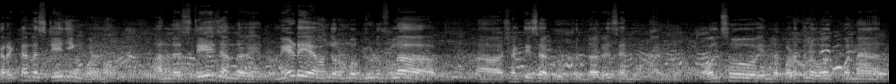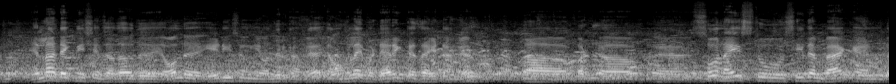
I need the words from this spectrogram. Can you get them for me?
கரெக்டான ஸ்டேஜிங் பண்ணணும் அந்த ஸ்டேஜ் அந்த மேடையை வந்து ரொம்ப பியூட்டிஃபுல்லாக சக்தி சார் கொடுத்துருந்தாரு. அண்ட் அண்ட் ஆல்சோ இந்த படத்தில் ஒர்க் பண்ண எல்லா டெக்னீஷியன்ஸ் அதாவது ஆல் த ஏடிஸும் இங்கே வந்திருக்காங்க. அவங்களாம் இப்போ டைரக்டர்ஸ் ஆகிட்டாங்க but so nice to see them back and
